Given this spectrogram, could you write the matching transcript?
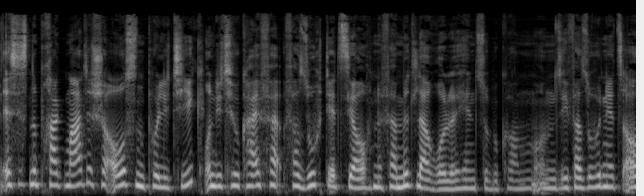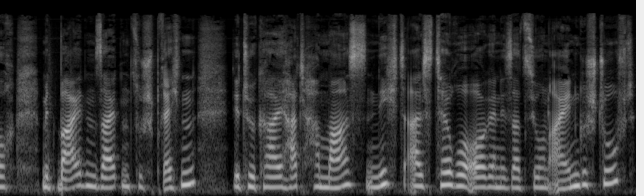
Es ist eine pragmatische Außenpolitik und die Türkei ver versucht jetzt ja auch eine Vermittlerrolle hinzubekommen. Und sie versuchen jetzt auch mit beiden Seiten zu sprechen. Die Türkei hat Hamas nicht als Terrororganisation eingestuft.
